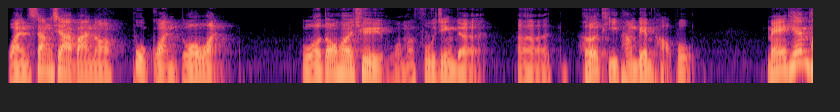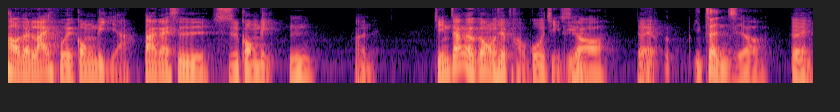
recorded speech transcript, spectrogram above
晚上下班哦，不管多晚，我都会去我们附近的呃河堤旁边跑步。每天跑的来回公里啊，大概是十公里。嗯嗯，紧张有跟我去跑过几次？有，对，一阵子哦。对、嗯、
